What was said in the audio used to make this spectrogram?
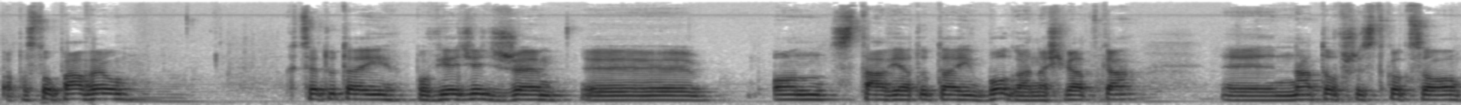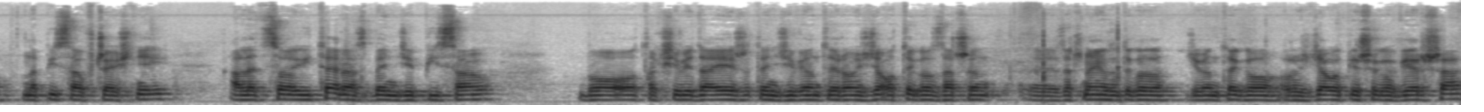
apostoł Paweł chce tutaj powiedzieć, że yy, on stawia tutaj Boga na świadka na to wszystko, co napisał wcześniej, ale co i teraz będzie pisał, bo tak się wydaje, że ten dziewiąty rozdział, od tego zaczę, e, zaczynając od tego dziewiątego rozdziału, pierwszego wiersza,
